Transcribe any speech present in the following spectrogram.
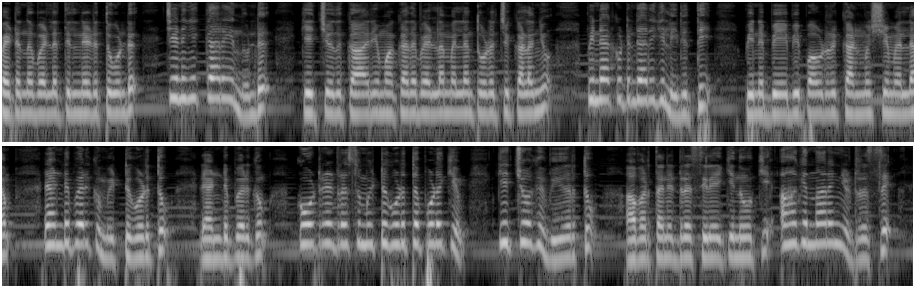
പെട്ടെന്ന് വെള്ളത്തിൽ നിന്നെടുത്തുകൊണ്ട് ചിണുങ്ങിക്കരയുന്നുണ്ട് കിച്ചു അത് കാര്യമാക്കാതെ വെള്ളമെല്ലാം തുടച്ചു കളഞ്ഞു. പിന്നെ ആ കുട്ടിന്റെ അരികിൽ ഇരുത്തി. പിന്നെ ബേബി പൗഡർ കൺമഷിയുമെല്ലാം രണ്ടുപേർക്കും ഇട്ടുകൊടുത്തു രണ്ടുപേർക്കും കോട്ടിന് ഡ്രസ്സും ഇട്ടുകൊടുത്തപ്പോഴേക്കും കിച്ചു ഒക്കെ വീർത്തു അവർ തന്നെ ഡ്രസ്സിലേക്ക് നോക്കി. ആകെ നനഞ്ഞു ഡ്രസ്സ്.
